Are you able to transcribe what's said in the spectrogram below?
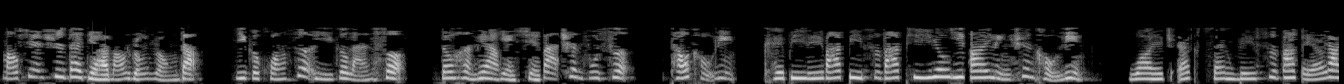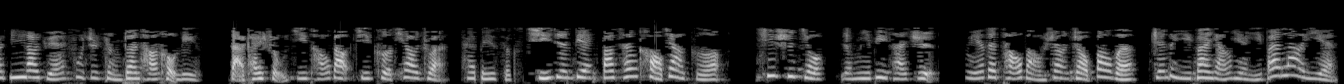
毛线是带点毛茸茸的，一个黄色，一个蓝色，都很亮眼，显扮衬肤色。淘口令：KB 八 B 四八 PU 一 I 领券口令。YHX 三 V 四八 L 二一二元复制整段淘口令，打开手机淘宝即可跳转。Happy Six 旗舰店八参考价格七十九人民币材质，别在淘宝上找豹纹真的一半养眼一半辣眼，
